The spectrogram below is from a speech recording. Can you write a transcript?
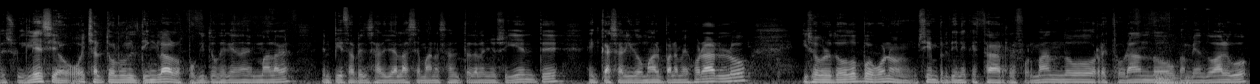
de su iglesia o echa el tordo del tinglado, los poquitos que quedan en Málaga, empieza a pensar ya en la Semana Santa del año siguiente, en qué ha salido mal para mejorarlo y sobre todo, pues bueno, siempre tienes que estar reformando, restaurando, cambiando algo,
